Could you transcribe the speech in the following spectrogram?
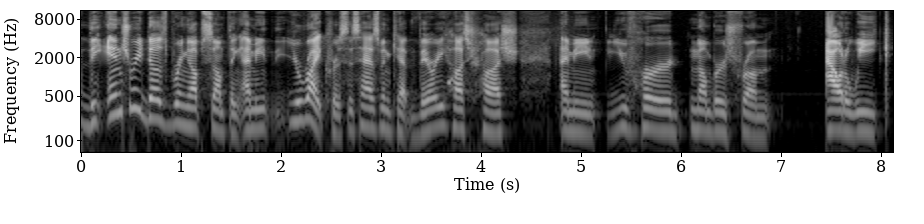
The injury does bring up something. I mean, you're right, Chris. This has been kept very hush hush. I mean, you've heard numbers from out a week,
